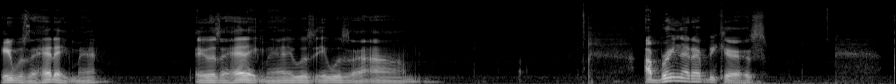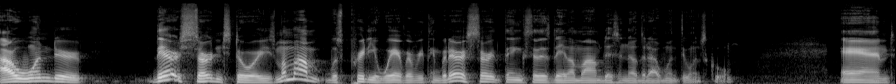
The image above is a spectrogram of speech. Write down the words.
it was a headache, man. It was a headache, man. It was it was a. Um, I bring that up because I wonder. There are certain stories. My mom was pretty aware of everything, but there are certain things to this day my mom doesn't know that I went through in school. And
